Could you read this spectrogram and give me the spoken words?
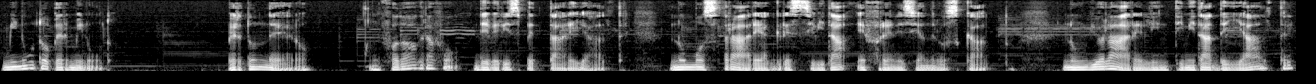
minuto per minuto. Per Dondero, un fotografo deve rispettare gli altri non mostrare aggressività e frenesia nello scatto, non violare l'intimità degli altri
